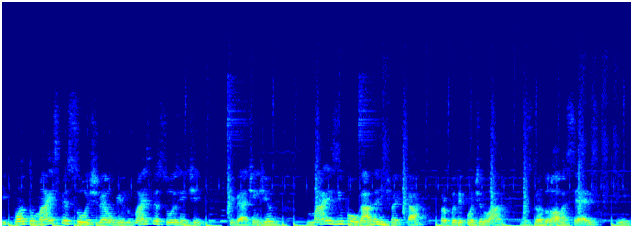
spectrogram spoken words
E quanto mais pessoas estiver ouvindo, mais pessoas a gente estiver atingindo, mais empolgado a gente vai ficar para poder continuar buscando novas séries e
